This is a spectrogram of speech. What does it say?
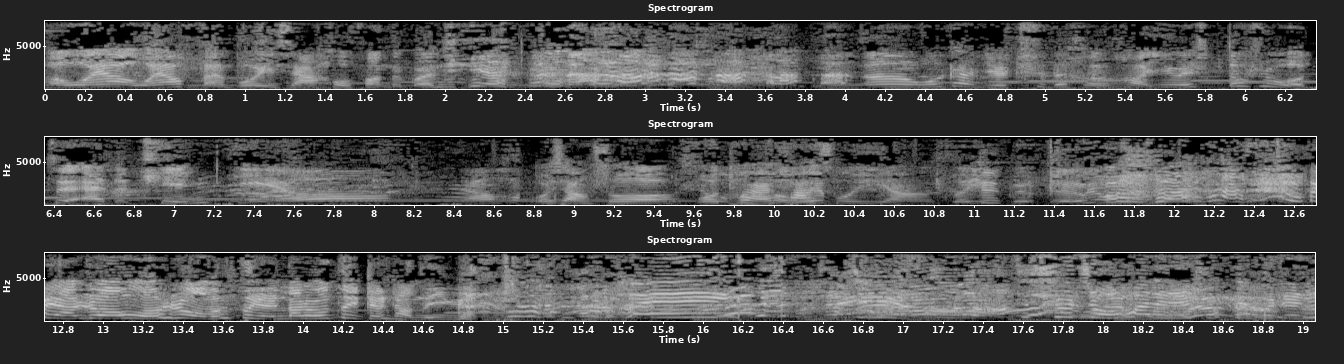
哦，我要我要反驳一下后方的观点。嗯，我感觉吃的很好，因为都是我最爱的甜点哦。然后我想说，我突然发现不一样，所以不，我想说，我是我们四个人当中最正常的一个。嘿，说这种话的人是最不正常。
